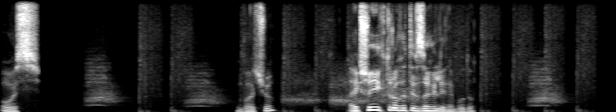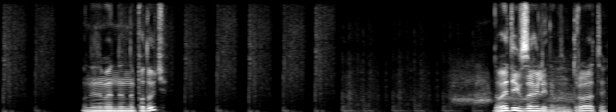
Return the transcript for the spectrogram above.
Ось. Бачу. А якщо їх трогати взагалі не буду? Вони на мене не нападуть? Давайте їх взагалі не будемо трогати.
